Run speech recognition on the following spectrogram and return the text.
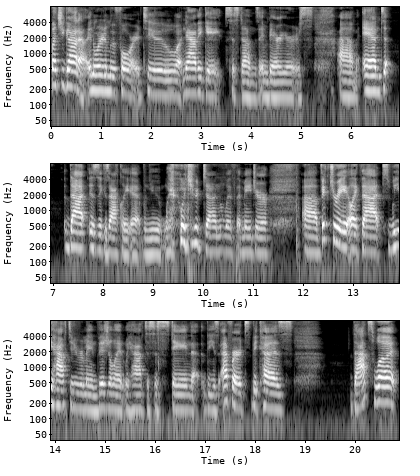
But you gotta, in order to move forward, to navigate systems and barriers. Um, and that is exactly it. When you when you're done with a major uh, victory like that we have to remain vigilant. We have to sustain these efforts because that's what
